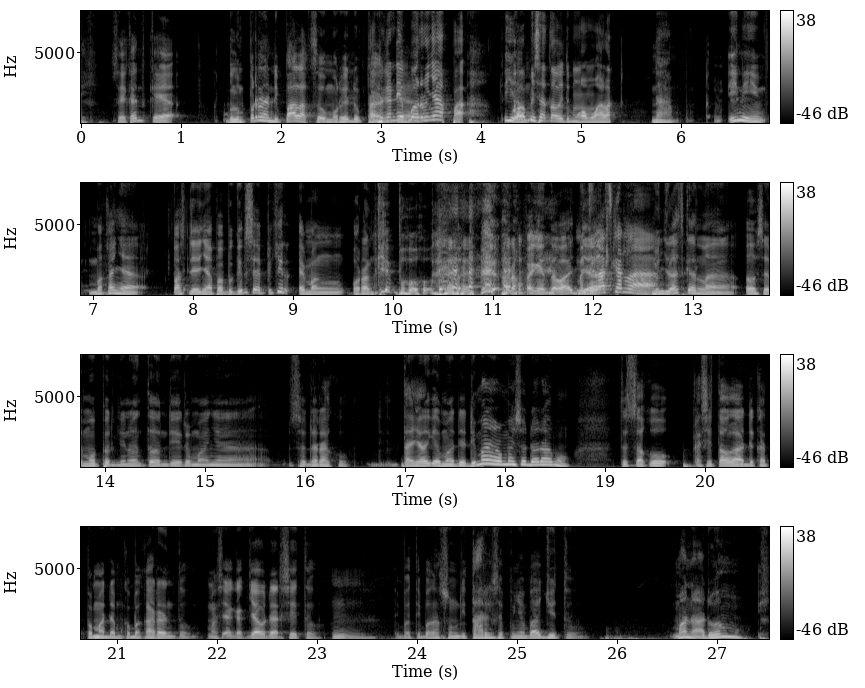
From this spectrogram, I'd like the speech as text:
Ih, saya kan kayak belum pernah dipalak seumur hidup Tapi kan dia Ya. baru nyapa. Iya. Kok bisa tahu itu mau malak? Nah, ini makanya pas dia nyapa begitu saya pikir emang orang kepo. orang pengen tahu aja. Menjelaskan lah. Menjelaskan lah. Oh, saya mau pergi nonton di rumahnya saudaraku. Tanya lagi sama dia, "Di mana rumahnya saudaramu?" Terus aku kasih tau lah dekat pemadam kebakaran tuh. Masih agak jauh dari situ. Hmm. Tiba-tiba langsung ditarik saya punya baju tuh. Mana ada uangmu? Ih,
